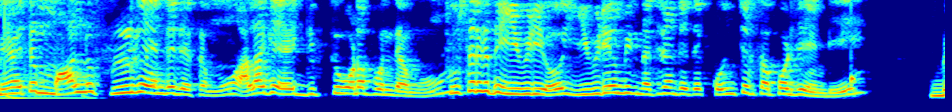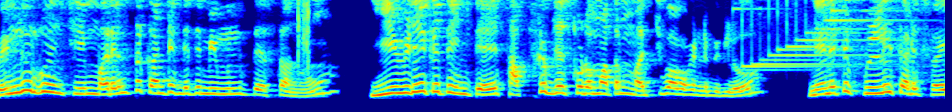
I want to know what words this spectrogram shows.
మేమైతే మాల్లో ఫుల్గా ఎంజాయ్ చేసాము. అలాగే గిఫ్ట్స్ కూడా పొందాము. చూసారు కదా ఈ వీడియో? ఈ వీడియో మీకు నచ్చినట్టయితే కొంచెం సపోర్ట్ చేయండి. బెంగళూరు గురించి మరింత కంటెంట్ అయితే మీ ముందుకు తెస్తాను. ఈ వీడియోకి అయితే ఇంతే. సబ్స్క్రైబ్ చేసుకోవడం మాత్రం మర్చిపోకండి మీకు నేనైతే ఫుల్లీ సాటిస్ఫై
